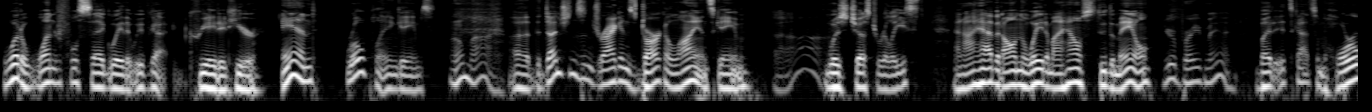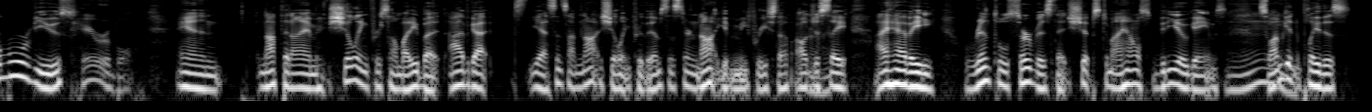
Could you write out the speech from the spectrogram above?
what a wonderful segue that we've got created here. And role playing games. Oh my. Uh, the Dungeons and Dragons Dark Alliance game Ah, was just released, and I have it on the way to my house through the mail. you're a brave man. But it's got some horrible reviews, Terrible. and not that I am shilling for somebody, but I've got yeah. Since I'm not shilling for them, since they're not giving me free stuff, I'll just say I have a rental service that ships to my house video games. So I'm getting to mm. play this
